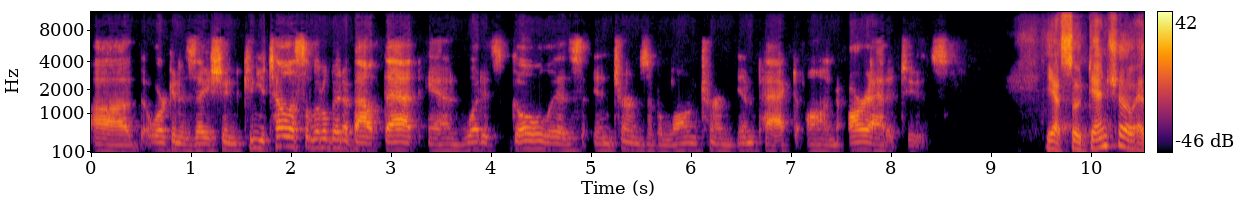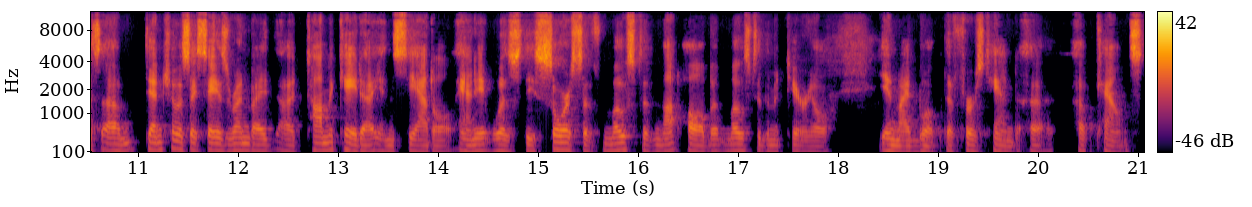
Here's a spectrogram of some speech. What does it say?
uh, the organization. Can you tell us a little bit about that and what its goal is in terms of a long-term impact on our attitudes? Yeah, so Densho, as um, Densho, as I say, is run by uh, Tom Ikeda in Seattle, and it was the source of most of, not all, but most of the material in my book, the firsthand uh, accounts.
